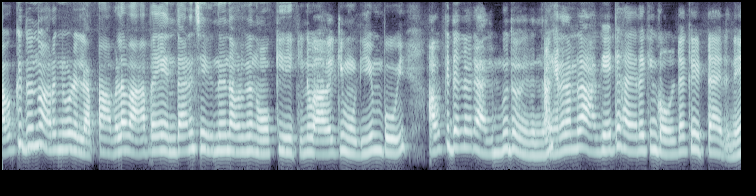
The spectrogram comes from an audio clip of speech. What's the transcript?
അവൾക്ക് ഇതൊന്നും അറിഞ്ഞൂടില്ല. അപ്പൊ അവളെ വാവയെ എന്താണ് ചെയ്യുന്നതെന്ന് അവളിങ്ങനെ നോക്കിയിരിക്കുന്നു. വാവയ്ക്ക് മുടിയും പോയി. അവൾക്ക് ഇതെല്ലാം ഒരു അത്ഭുതമായിരുന്നു. അങ്ങനെ നമ്മൾ ആദ്യമായിട്ട് ഹയറേക്കും ഗോൾഡൊക്കെ ഇട്ടായിരുന്നേ.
